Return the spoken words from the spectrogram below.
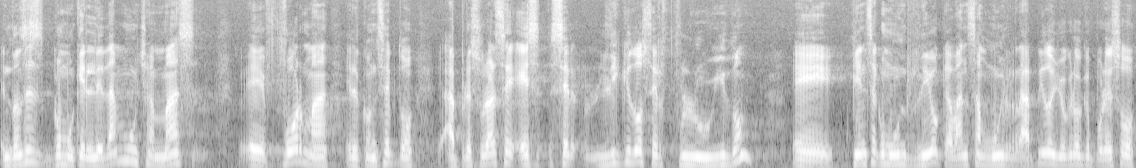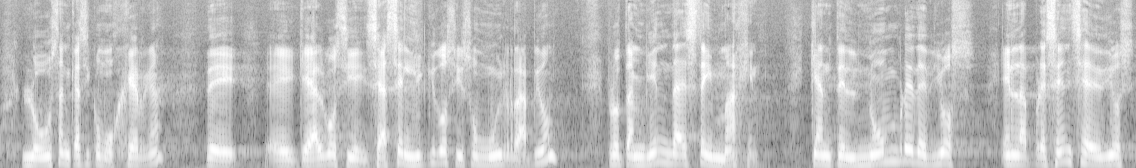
Entonces, como que le da mucha más eh, forma el concepto. Apresurarse es ser líquido, ser fluido. Eh, piensa como un río que avanza muy rápido. Yo creo que por eso lo usan casi como jerga de eh, que algo si se hace líquido se hizo muy rápido, pero también da esta imagen que ante el nombre de Dios, en la presencia de Dios,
